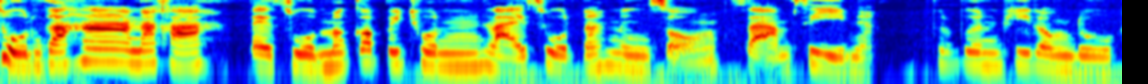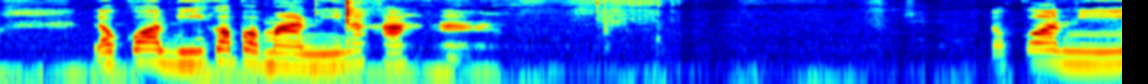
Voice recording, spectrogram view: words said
ศูนย์กับห้านะคะ แต่ศูนย์มันก็ไปชนหลายสูตรนะหนึ่งสองสามสี่เนี่ย เพื่อนๆพี่ลองดู แล้วก็อันนี้ก็ประมาณนี้นะคะอ่าแล้วก็อันนี้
